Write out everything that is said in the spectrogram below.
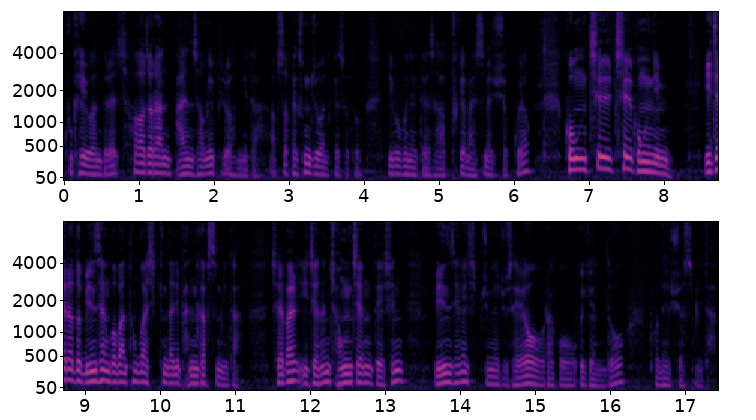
국회의원들의 처절한 반성이 필요합니다. 앞서 백승주 의원께서도 이 부분에 대해서 아프게 말씀해 주셨고요. 0770님 이제라도 민생 법안 통과시킨다니 반갑습니다. 제발 이제는 정쟁 대신 민생에 집중해 주세요라고 의견도 보내주셨습니다.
